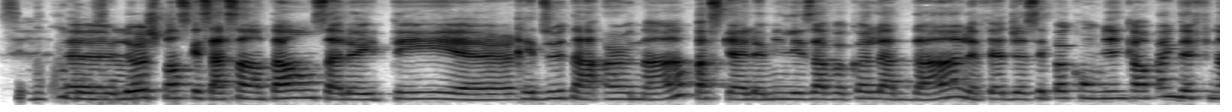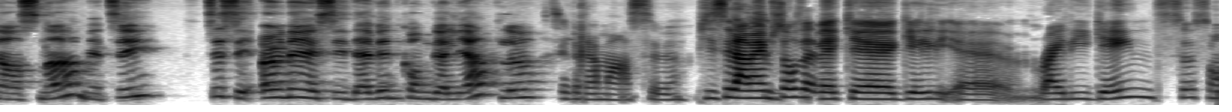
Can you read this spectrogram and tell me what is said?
C'est beaucoup de euh, Là, je pense que sa sentence, elle a été euh, réduite à un an parce qu'elle a mis les avocats là-dedans. Le fait, je ne sais pas combien de campagnes de financement, mais tu sais, c'est un an, c'est David contre Goliath, là. C'est vraiment ça. Puis c'est la même chose avec Riley Gaines, ça, son,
